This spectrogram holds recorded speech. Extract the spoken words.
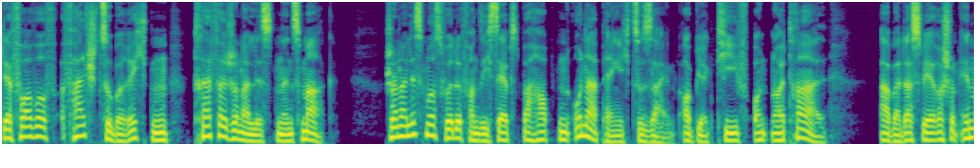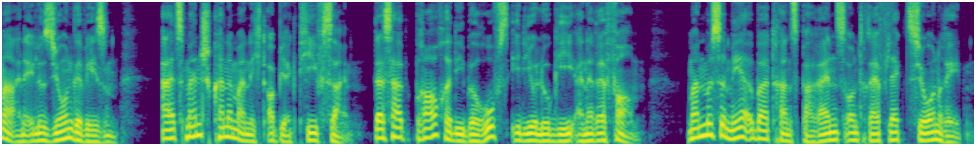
Der Vorwurf, falsch zu berichten, treffe Journalisten ins Mark. Journalismus würde von sich selbst behaupten, unabhängig zu sein, objektiv und neutral. Aber das wäre schon immer eine Illusion gewesen. Als Mensch könne man nicht objektiv sein. Deshalb brauche die Berufsideologie eine Reform. Man müsse mehr über Transparenz und Reflexion reden.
